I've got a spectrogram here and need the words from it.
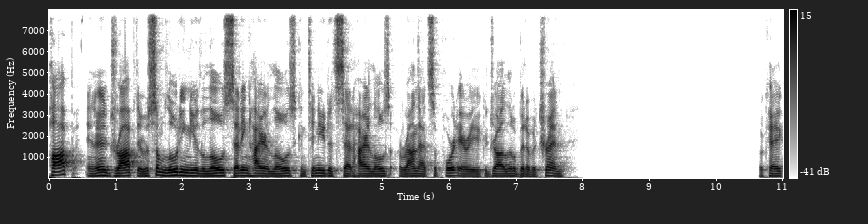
pop and then it dropped. There was some loading near the lows, setting higher lows, continue to set higher lows around that support area. You could draw a little bit of a trend. Okay,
